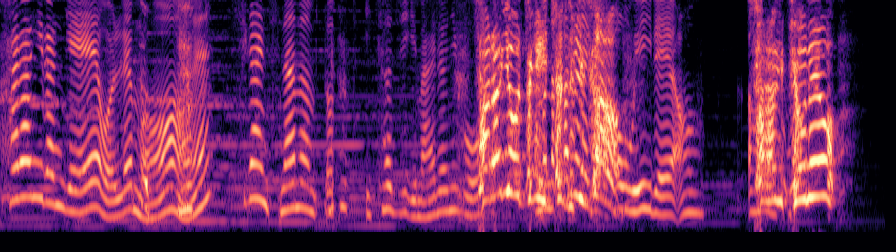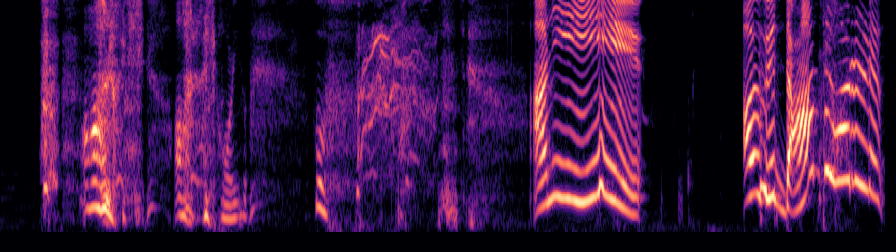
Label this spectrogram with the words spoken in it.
사랑이란 게 원래 뭐, 예? 시간 지나면 또 잊혀지기 마련이고. 사랑이 어떻게 어머, 나. 잊혀집니까? 아우, 왜 이래. 아우. 사랑이 변해요? 아, 나 진, 아, 나 진짜 어이가. 어, 진짜. 아니, 아, 왜 나한테 화를 내?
